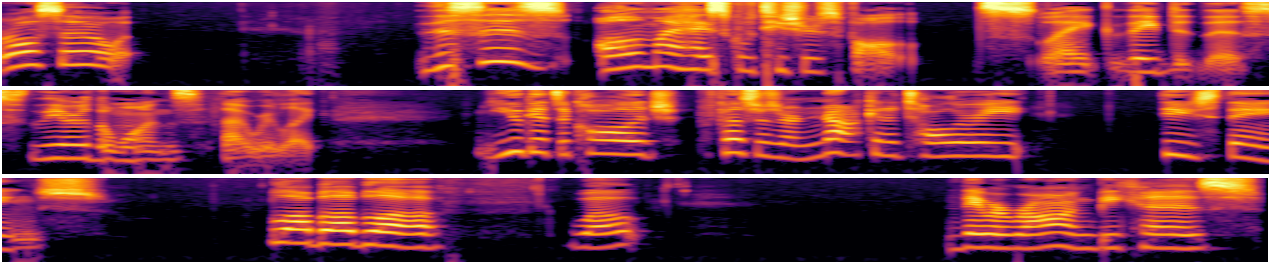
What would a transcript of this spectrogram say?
But also, this is all my high school teachers' faults. Like, they did this. They are the ones that were like, you get to college, professors are not going to tolerate these things. Blah, blah, blah. Well, they were wrong because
